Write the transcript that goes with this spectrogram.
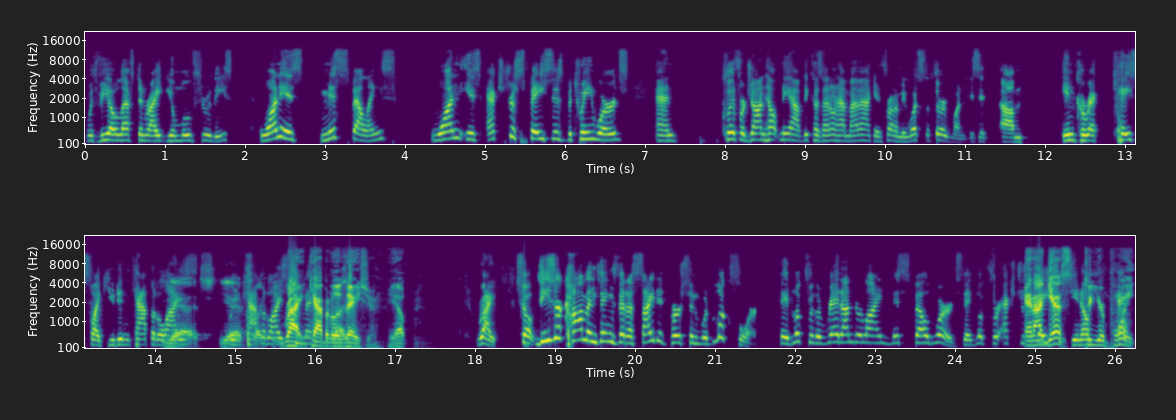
with VO left and right. You'll move through these. One is misspellings, one is extra spaces between words. And Cliff or John, help me out because I don't have my Mac in front of me. What's the third one? Is it um, incorrect case, like you didn't capitalize? Yeah, it's, yeah, you it's capitalize like, Right, meant- capitalization. Yep. Right. So these are common things that a sighted person would look for. They'd look for the red underlined misspelled words. They'd look for extra And spaces, I guess you know. to your point,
